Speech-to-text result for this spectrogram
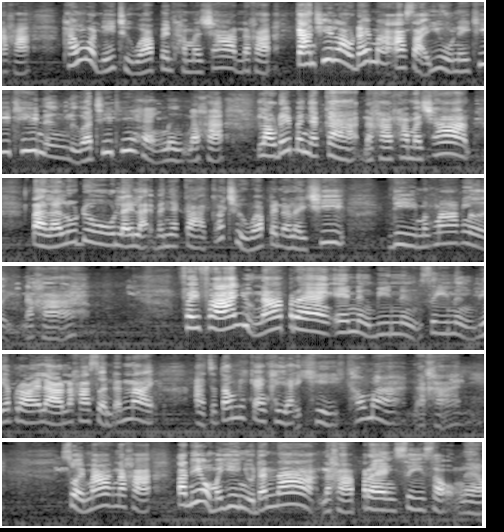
นะคะ ทั้งหมดนี้ถือว่าเป็นธรรมชาตินะคะ การที่เราได้มาอาศัยอยู่ในที่ที่หนึ่งหรือว่าที่ที่แห่งหนึ่งนะคะ เราได้บรรยากาศนะคะ ธรรมชาติ แต่ละฤดูหลาย ๆ บรรยากาศก็ถือว่าเป็นอะไรที่ดีมากๆเลยนะคะ ไฟฟ้าอยู่หน้าแปลง A1 B1 C1 เรียบร้อยแล้วนะคะ ส่วนด้านในอาจจะต้องมีการขยายเขตเข้ามานะคะนี่สวยมากนะคะ ตอนนี้ออกมายืนอยู่ด้านหน้านะคะ แปลง C2 แล้ว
